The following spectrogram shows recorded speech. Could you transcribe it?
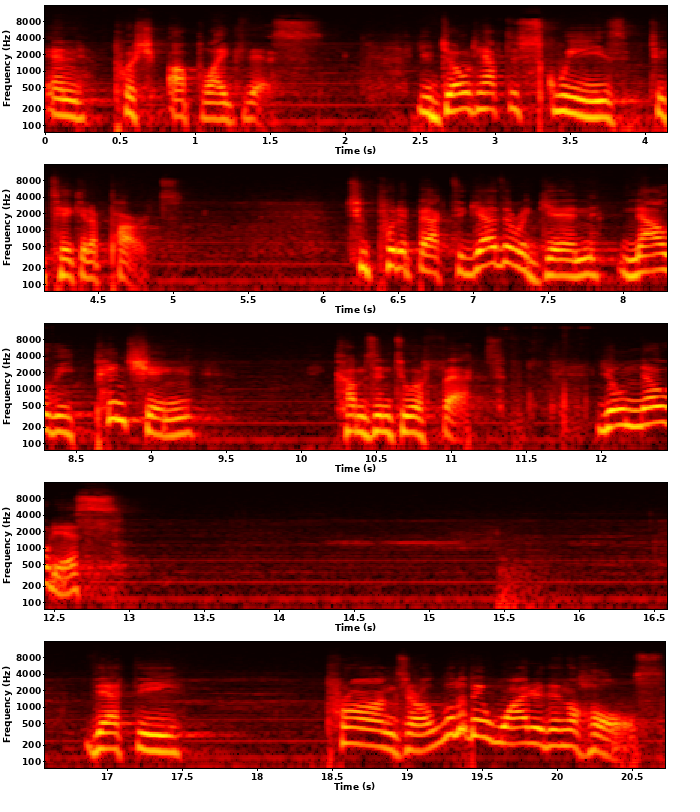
and push up like this. You don't have to squeeze to take it apart. To put it back together again, now the pinching comes into effect. You'll notice that the prongs are a little bit wider than the holes.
